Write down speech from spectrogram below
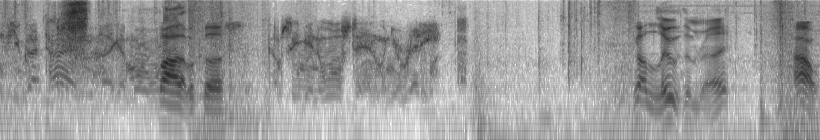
If you got time, I got more work. Wow, that was close. Come see me in the Wolf's Den when you're ready. You gotta loot them, right? How?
